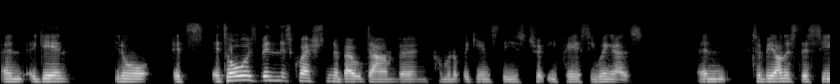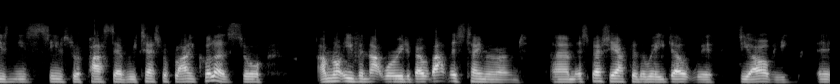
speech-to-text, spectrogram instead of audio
and again, you know, it's it's always been this question about Dan Burn coming up against these tricky, pacey wingers. And to be honest, this season he seems to have passed every test with flying colours. So I'm not even that worried about that this time around, um, especially after the way he dealt with Diaby uh,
